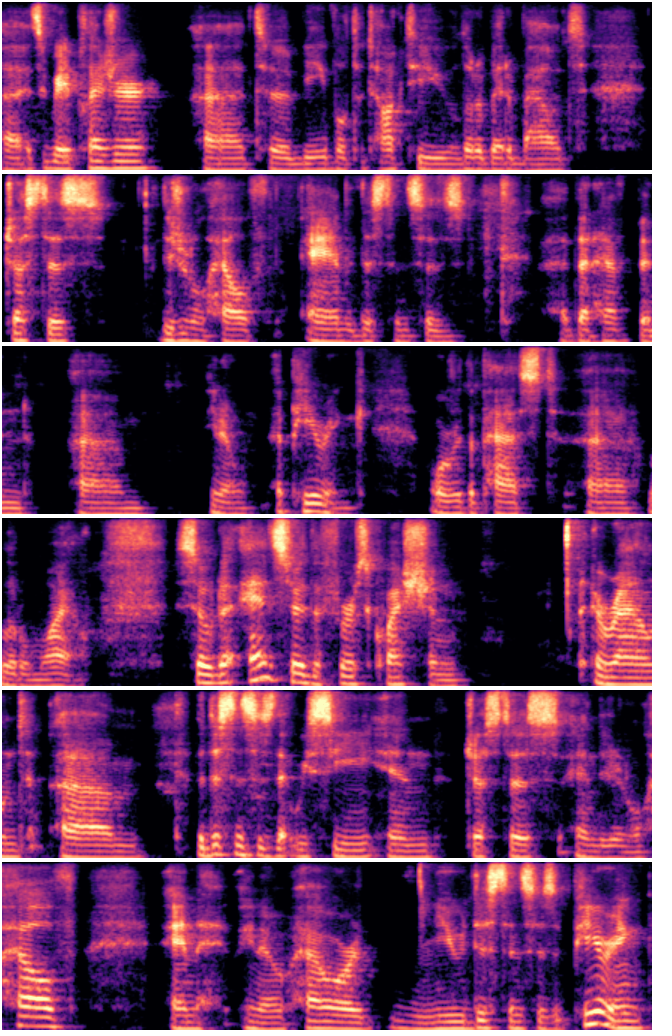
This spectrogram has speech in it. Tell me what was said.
Uh, it's a great pleasure uh, to be able to talk to you a little bit about justice, digital health, and the distances uh, that have been um, you know, appearing over the past uh, little while. So to answer the first question around um, the distances that we see in justice and digital health, and you know how are new distances appearing?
